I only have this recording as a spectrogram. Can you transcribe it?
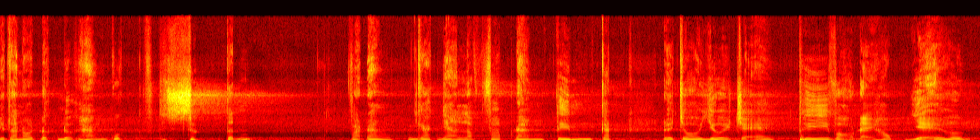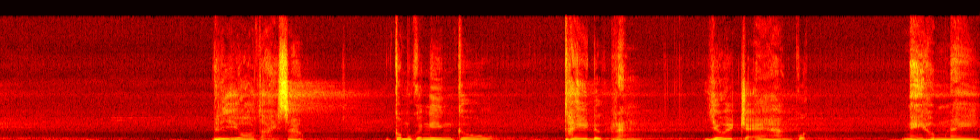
người ta nói đất nước Hàn Quốc sực tỉnh và đang, các nhà lập pháp đang tìm cách để cho giới trẻ thi vào đại học dễ hơn. Lý do tại sao? Có một cái nghiên cứu thấy được rằng giới trẻ Hàn Quốc ngày hôm nay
